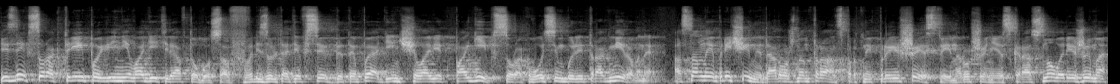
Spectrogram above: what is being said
Из них 43 по вине водителя автобусов. В результате всех ДТП один человек погиб, 48 были травмированы. Основные причины дорожно-транспортных происшествий – нарушение скоростного режима,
